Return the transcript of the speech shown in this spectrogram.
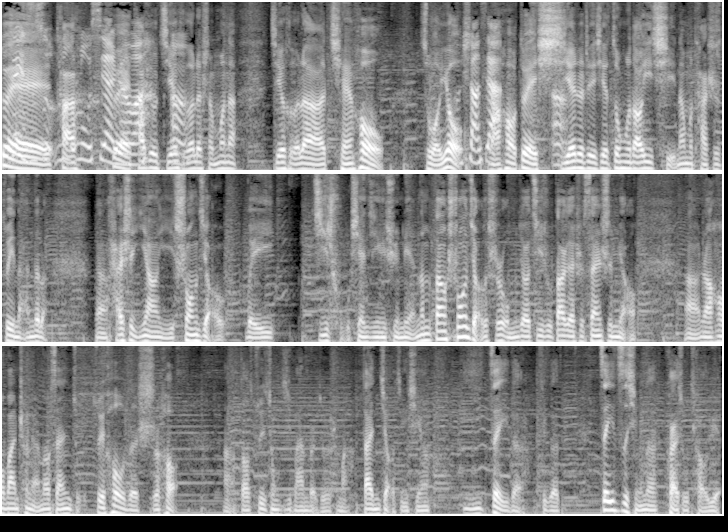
对它路路线对？它就结合了什么呢？结合了前后。左右嗯上下然后对斜着这些综合到一起，那么它是最难的了。嗯、还是一样以双脚为基础先进行训练。那么当双脚的时候，我们就要记住大概是三十秒啊，然后完成两到三组。最后的时候啊，到最终极版本就是什么单脚进行一 Z 的这个 Z 字形的快速跳跃。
